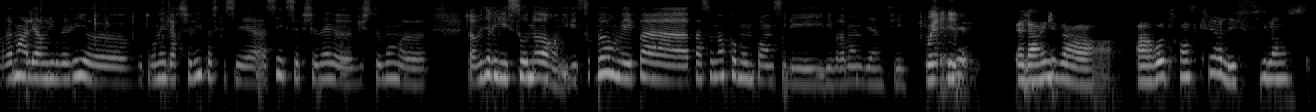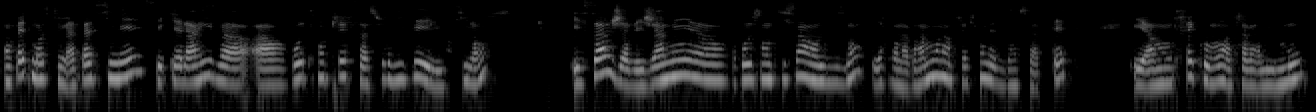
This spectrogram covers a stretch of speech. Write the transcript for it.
vraiment aller en librairie, euh, vous tournez vers ce livre parce que c'est assez exceptionnel, justement. j'ai envie de dire, il est sonore. Il est sonore, mais pas, pas sonore comme on pense. Il est, il est vraiment bien fait. Oui. Elle arrive à, à, retranscrire les silences. En fait, moi, ce qui m'a fascinée, c'est qu'elle arrive à, à retranscrire sa surdité et les silences et ça, j'avais jamais euh, ressenti ça en lisant. C'est-à-dire qu'on a vraiment l'impression d'être dans sa tête et à montrer comment, à travers les mots,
